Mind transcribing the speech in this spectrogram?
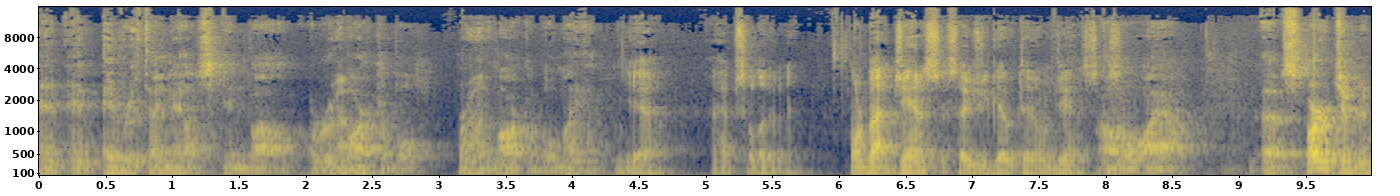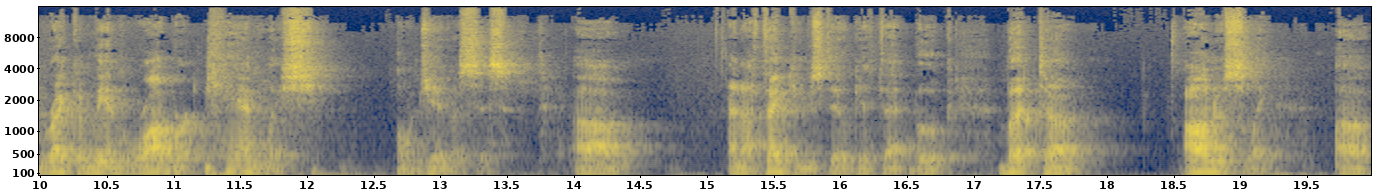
and, and everything else involved. A remarkable, a remarkable man. Yeah, absolutely. What about Genesis? Who's your go-to on Genesis? Oh, wow. Uh, Spurgeon would recommend Robert Candlish on Genesis. Uh, and I think you can still get that book. But uh, honestly, uh,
